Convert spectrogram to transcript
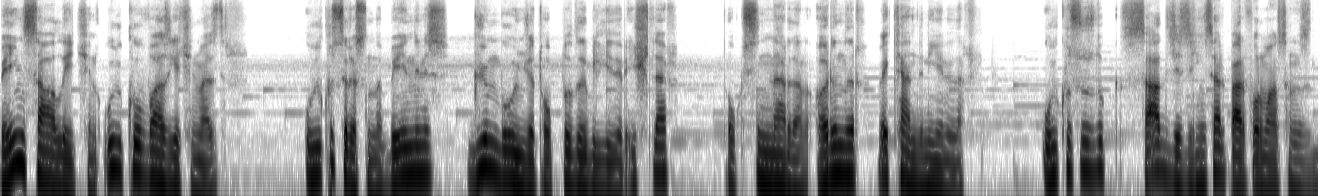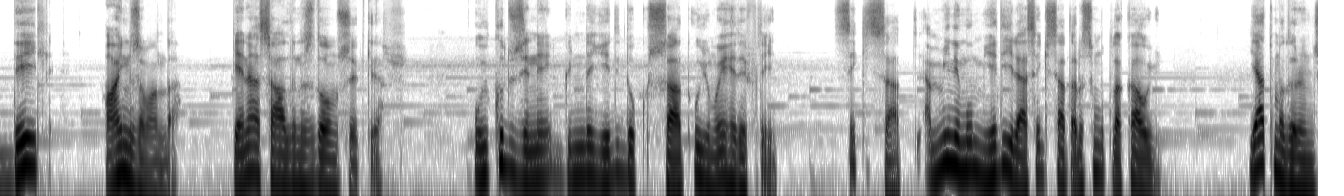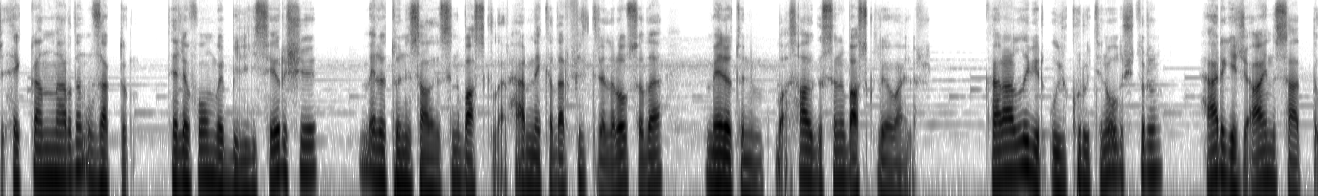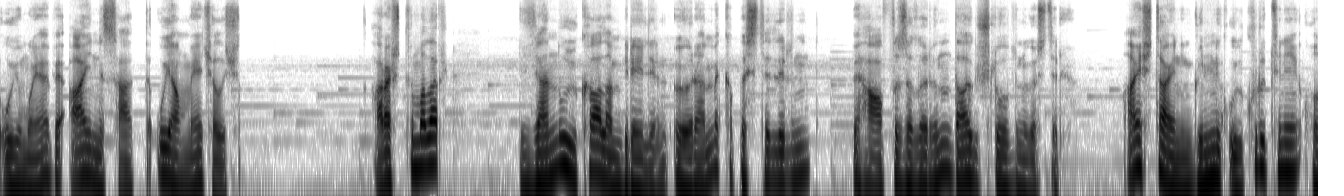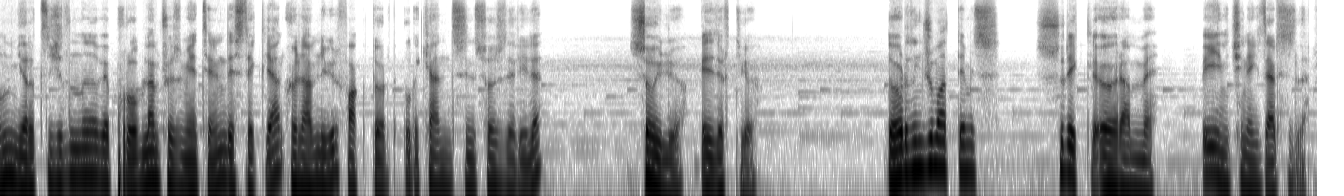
Beyin sağlığı için uyku vazgeçilmezdir. Uyku sırasında beyniniz gün boyunca topladığı bilgileri işler, toksinlerden arınır ve kendini yeniler. Uykusuzluk sadece zihinsel performansınız değil, aynı zamanda genel sağlığınızı da olumsuz etkiler. Uyku düzeni günde 7-9 saat uyumayı hedefleyin. 8 saat, yani minimum 7 ila 8 saat arası mutlaka uyuyun. Yatmadan önce ekranlardan uzak durun. Telefon ve bilgisayar ışığı melatonin salgısını baskılar. Her ne kadar filtreler olsa da melatonin salgısını baskılıyor baylar. Kararlı bir uyku rutini oluşturun. Her gece aynı saatte uyumaya ve aynı saatte uyanmaya çalışın. Araştırmalar düzenli uyku alan bireylerin öğrenme kapasitelerinin ve hafızalarının daha güçlü olduğunu gösteriyor. Einstein'ın günlük uyku rutini onun yaratıcılığını ve problem çözme yeteneğini destekleyen önemli bir faktör. Bunu kendisinin sözleriyle söylüyor, belirtiyor. Dördüncü maddemiz sürekli öğrenme. beyin için egzersizler.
